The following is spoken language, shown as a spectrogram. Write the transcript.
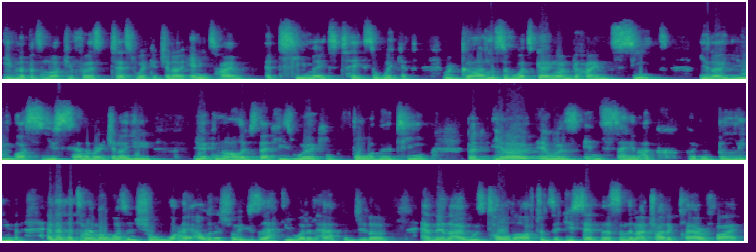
even if it's not your first test wicket, you know, anytime a teammate takes a wicket, regardless of what's going on behind the scenes, you know, you are you celebrate. You know, you you acknowledge that he's working for the team. But you know, it was insane. I couldn't believe it. And at the time, I wasn't sure why. I wasn't sure exactly what had happened. You know, and then I was told afterwards that you said this, and then I tried to clarify,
